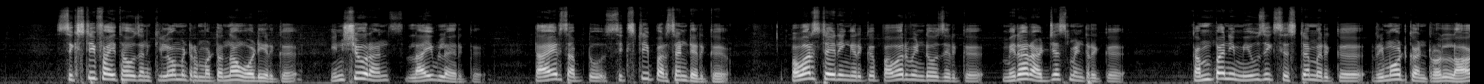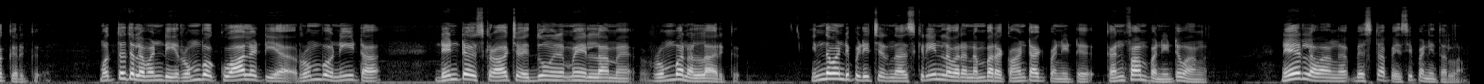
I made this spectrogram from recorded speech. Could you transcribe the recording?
சிக்ஸ்டி ஃபைவ் தௌசண்ட் கிலோமீட்டர் மட்டும்தான் ஓடி இருக்குது இன்சூரன்ஸ் லைவில் இருக்குது tyres up to sixty percent இருக்குது பவர் ஸ்டேரிங் இருக்குது பவர் விண்டோஸ் இருக்குது மிரர் அட்ஜஸ்ட்மெண்ட் இருக்குது கம்பெனி மியூசிக் சிஸ்டம் இருக்குது ரிமோட் கண்ட்ரோல் லாக் இருக்குது மொத்தத்தில் வண்டி ரொம்ப குவாலிட்டியாக ரொம்ப நீட்டாக டென்ட்டோ ஸ்க்ராச்சோ எதுவுமே இல்லாமல் ரொம்ப நல்லா இருக்குது இந்த வண்டி பிடிச்சிருந்தா ஸ்க்ரீனில் வர நம்பரை காண்டாக்ட் பண்ணிவிட்டு கன்ஃபார்ம் பண்ணிவிட்டு வாங்க. நேரில் வாங்க பெஸ்ட்டாக பேசி பண்ணித்தரலாம்.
